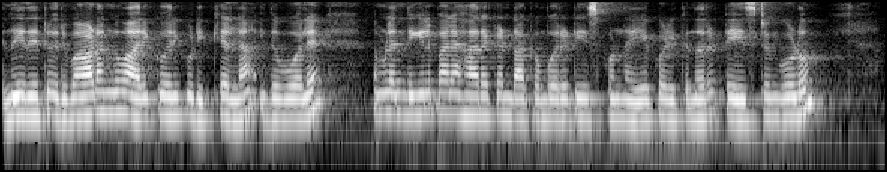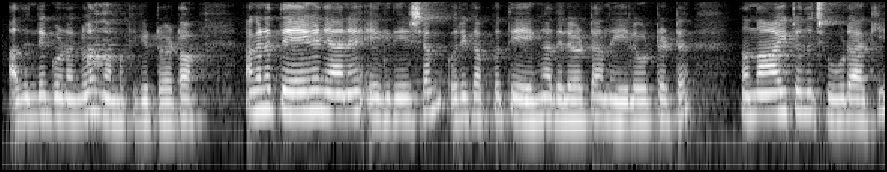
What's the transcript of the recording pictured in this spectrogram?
എന്ന് ചെയ്തിട്ട് ഒരുപാട് അങ്ങ് വാരിക്കോരി കുടിക്കല്ല. ഇതുപോലെ നമ്മൾ എന്തെങ്കിലും പലഹാരമൊക്കെ ഉണ്ടാക്കുമ്പോൾ ഒരു ടീസ്പൂൺ നെയ്യൊക്കെ ഒഴിക്കുന്നത് ടേസ്റ്റും കൂടും. അതിന്റെ ഗുണങ്ങളും നമുക്ക് കിട്ടും കേട്ടോ. അങ്ങനെ തേങ്ങ ഞാൻ ഏകദേശം ഒരു കപ്പ് തേങ്ങ അതിലോട്ട് ആ നെയ്യിലോട്ടിട്ട് നന്നായിട്ടൊന്ന് ചൂടാക്കി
